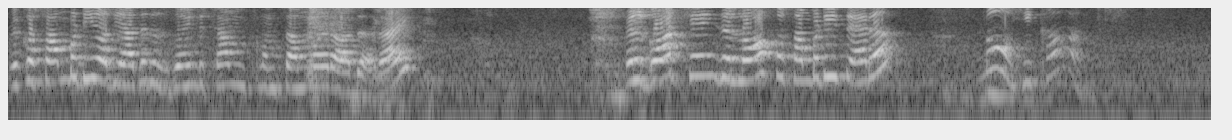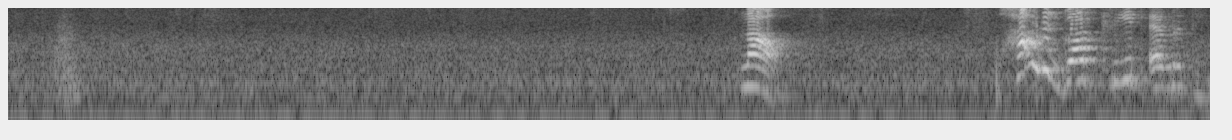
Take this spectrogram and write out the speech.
Because somebody or the other is going to jump from somewhere or other, right? Will God change the law for somebody's error? No, He can't. Now, how did God create everything?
